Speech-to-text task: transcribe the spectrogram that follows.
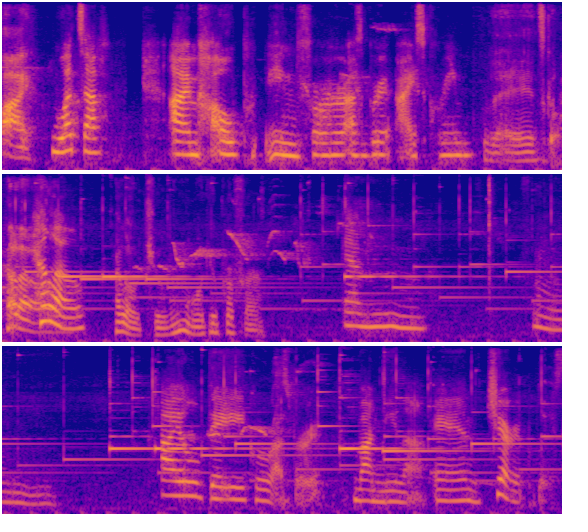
Hi. What's up? I'm hoping for raspberry ice cream. Let's go. Hello. Hello. Hello, children. What do you prefer? Um, Hmm. I'll take raspberry, vanilla, and cherry, please.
